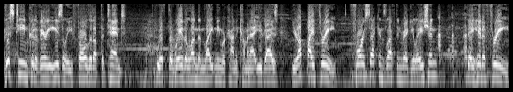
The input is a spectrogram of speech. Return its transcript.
this team could have very easily folded up the tent with the way the London Lightning were kind of coming at you guys. You're up by three, four seconds left in regulation. they hit a three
